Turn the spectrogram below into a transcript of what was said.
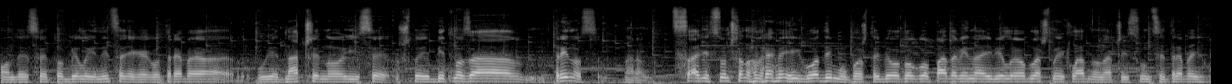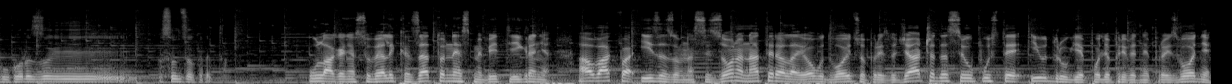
onda je sve to bilo i nicanje kako treba, ujednačeno i sve, što je bitno za prinos, naravno. Sad je sunčano vreme i godinu, pošto je bilo toliko padavina i bilo je oblačno i hladno, znači sunce treba i kukuruzu i suncokretu. Ulaganja su velika, zato ne sme biti igranja, a ovakva izazovna sezona naterala je ovu dvojicu proizvođača da se upuste i u druge poljoprivredne proizvodnje,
